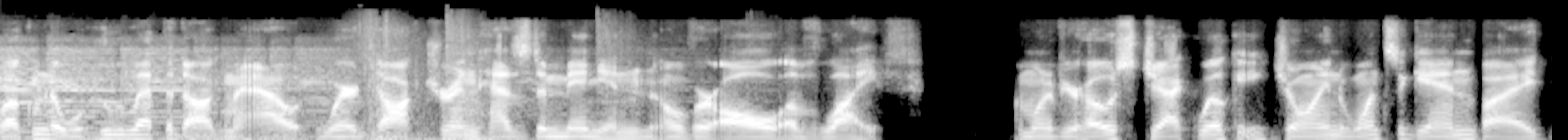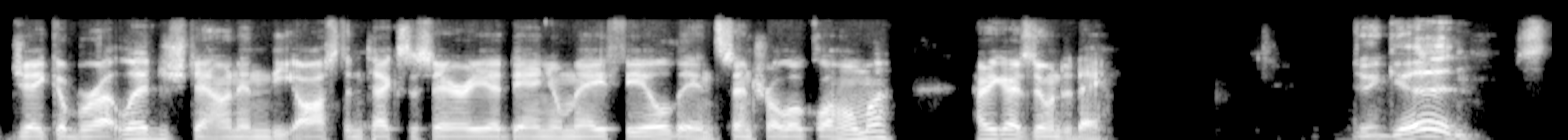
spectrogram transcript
Welcome to Who Let the Dogma Out, where doctrine has dominion over all of life. I'm one of your hosts, Jack Wilkie, joined once again by Jacob Rutledge down in the Austin, Texas area, Daniel Mayfield in central Oklahoma. How are you guys doing today? Doing good. Just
